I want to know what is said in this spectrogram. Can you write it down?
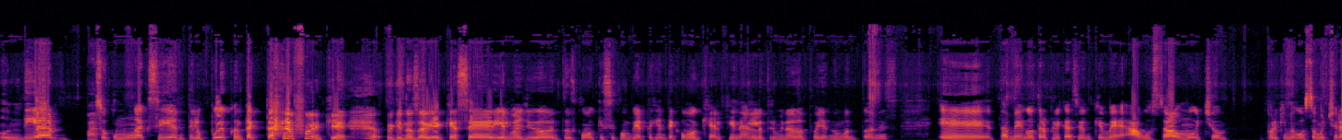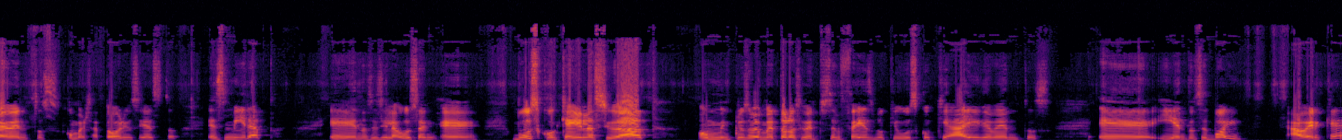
un día pasó como un accidente y lo pude contactar porque, porque no sabía qué hacer y él me ayudó, entonces como que se convierte gente como que al final lo terminan apoyando montones. Eh, también otra aplicación que me ha gustado mucho, porque me gusta mucho ir a eventos, conversatorios y esto, es Meetup. Eh, no sé si la usan busco qué hay en la ciudad, o incluso me meto a los eventos en Facebook y busco qué hay en eventos, eh, y entonces voy a ver qué.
